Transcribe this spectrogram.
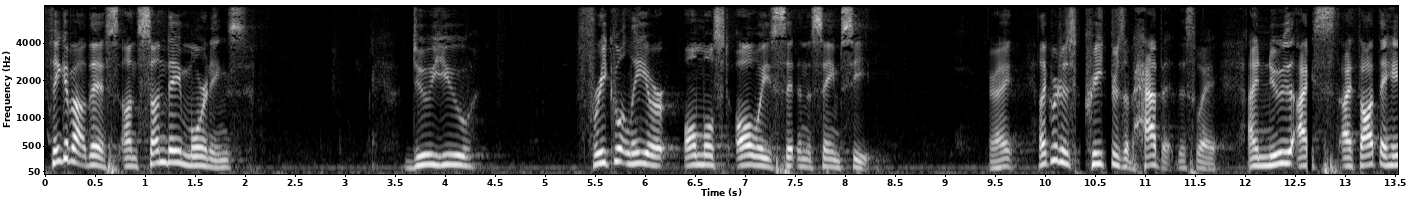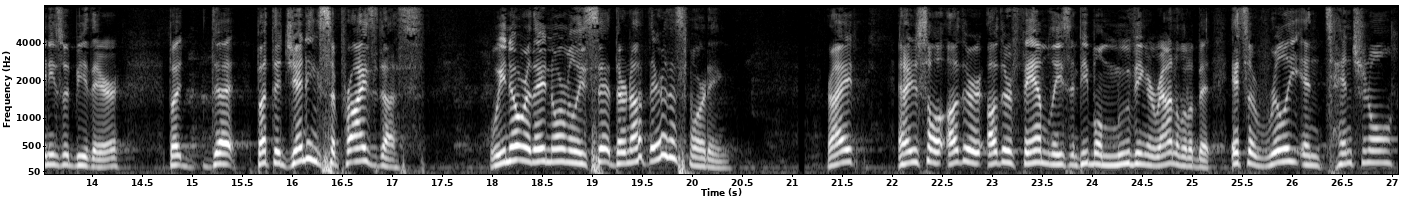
think about this. On Sunday mornings, do you frequently or almost always sit in the same seat? Right? Like we're just creatures of habit this way. I knew, I, I thought the Haneys would be there, but the, but the Jennings surprised us. We know where they normally sit. They're not there this morning. Right? And I just saw other, other families and people moving around a little bit. It's a really intentional,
